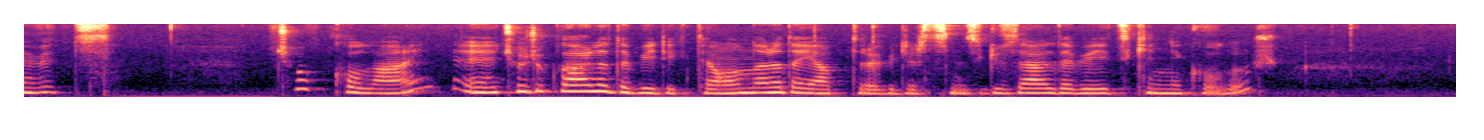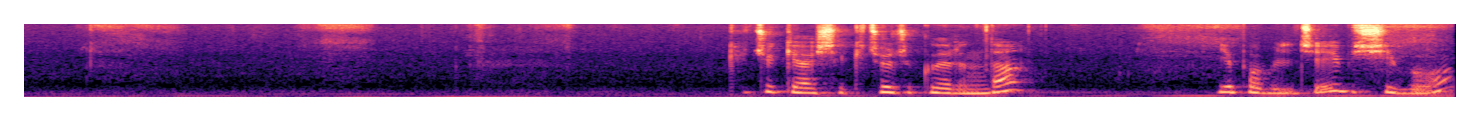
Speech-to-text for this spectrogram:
Evet. Çok kolay. Ee, çocuklarla da birlikte onlara da yaptırabilirsiniz. Güzel de bir etkinlik olur. Küçük yaştaki çocukların da yapabileceği bir şey bu.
